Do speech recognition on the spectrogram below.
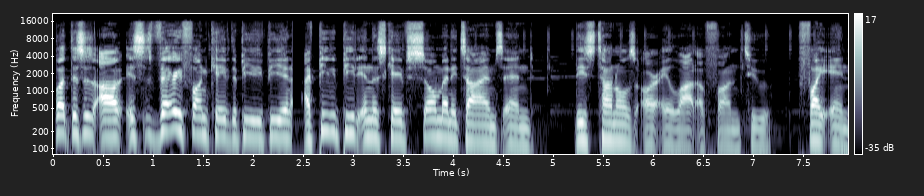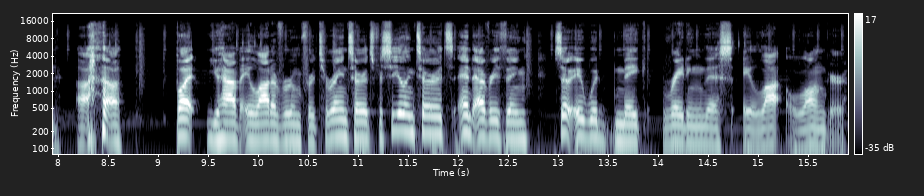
But this is uh, this is very fun cave to PvP in. I've PvP'd in this cave so many times, and these tunnels are a lot of fun to fight in. Uh, but you have a lot of room for terrain turrets, for ceiling turrets, and everything, so it would make raiding this a lot longer.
